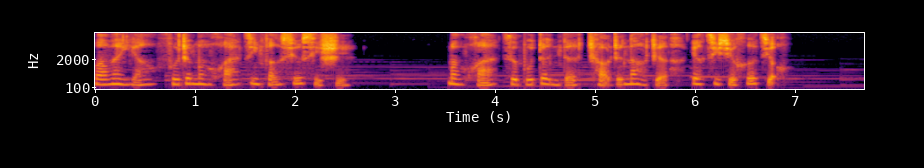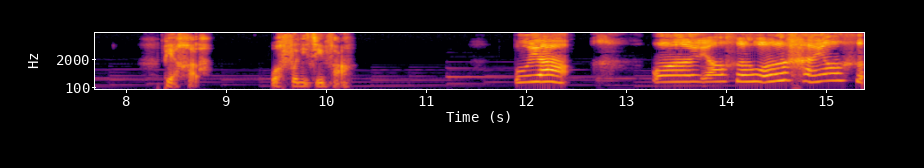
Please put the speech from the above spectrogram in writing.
王万阳扶着梦华进房休息时，梦华则不断的吵着闹着要继续喝酒。别喝了，我扶你进房。不要。我要喝，我还要喝。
